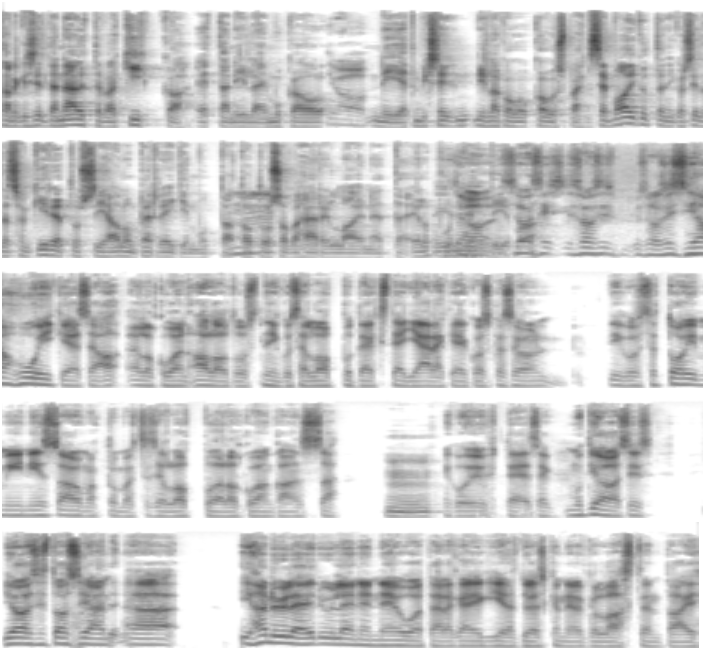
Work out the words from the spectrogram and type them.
ainakin siltä näyttävä kikka, että niillä ei mukaan ole, joo. niin, että miksi niillä on koko kouspäin. Se vaikuttaa niinku siltä, että se on kirjattu siihen alun perinkin, mutta mm. totuus on vähän erilainen, että ei ollut budjettia se, on, siis, se, on siis, se on siis ihan huikea se elokuvan aloitus niin kuin sen lopputekstien jälkeen, koska se, on, niin kuin se toimii niin saumattomasti sen loppuelokuvan kanssa mm. niin kuin yhteen. Mutta joo, siis Joo, siis tosiaan äh, ihan yle, yleinen neuvo, että älkää ikinä työskennelkö lasten tai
